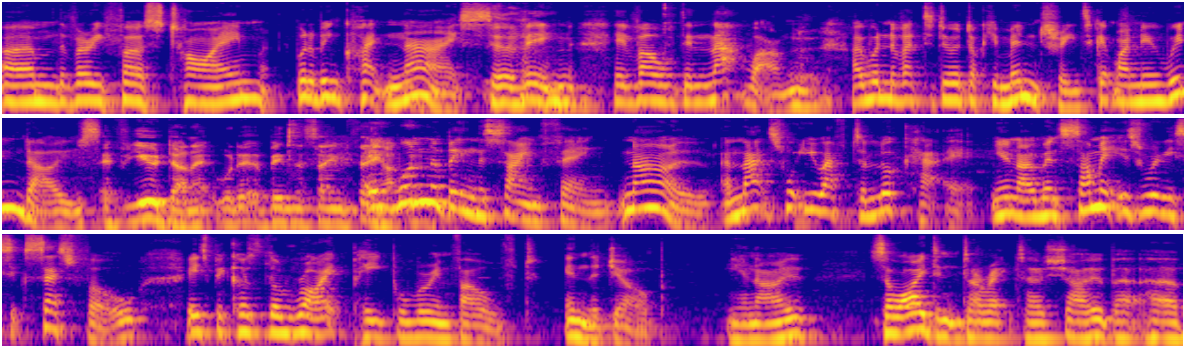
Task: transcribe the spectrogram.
Um, the very first time would have been quite nice to have been involved in that one. I wouldn't have had to do a documentary to get my new windows. If you'd done it, would it have been the same thing? It wouldn't have been the same thing, no. And that's what you have to look at it. You know, when something is really successful, it's because the right people were involved in the job, you know? So I didn't direct her show, but her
